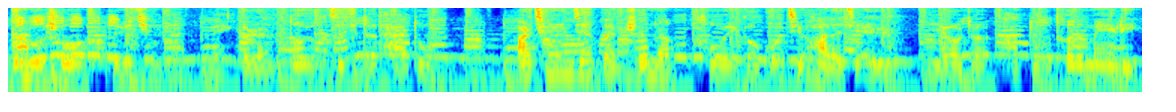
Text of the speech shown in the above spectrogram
那么说，对于情人，每个人都有自己的态度。而情人节本身呢，作为一个国际化的节日，也有着它独特的魅力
